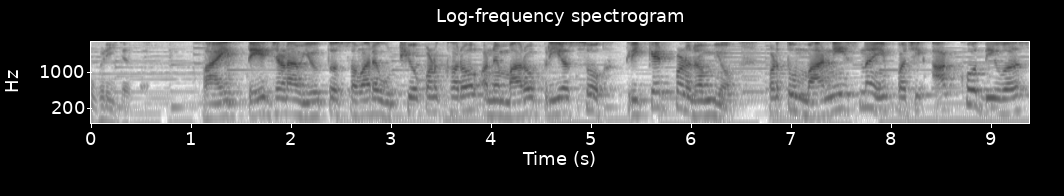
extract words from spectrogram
ઉઘડી જશે. ભાઈ, તે જણાવ્યું તો સવારે ઉઠ્યો પણ ખરો અને મારો પ્રિય શોખ ક્રિકેટ પણ રમ્યો, પણ તું માનીશ નહીં, પછી આખો દિવસ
